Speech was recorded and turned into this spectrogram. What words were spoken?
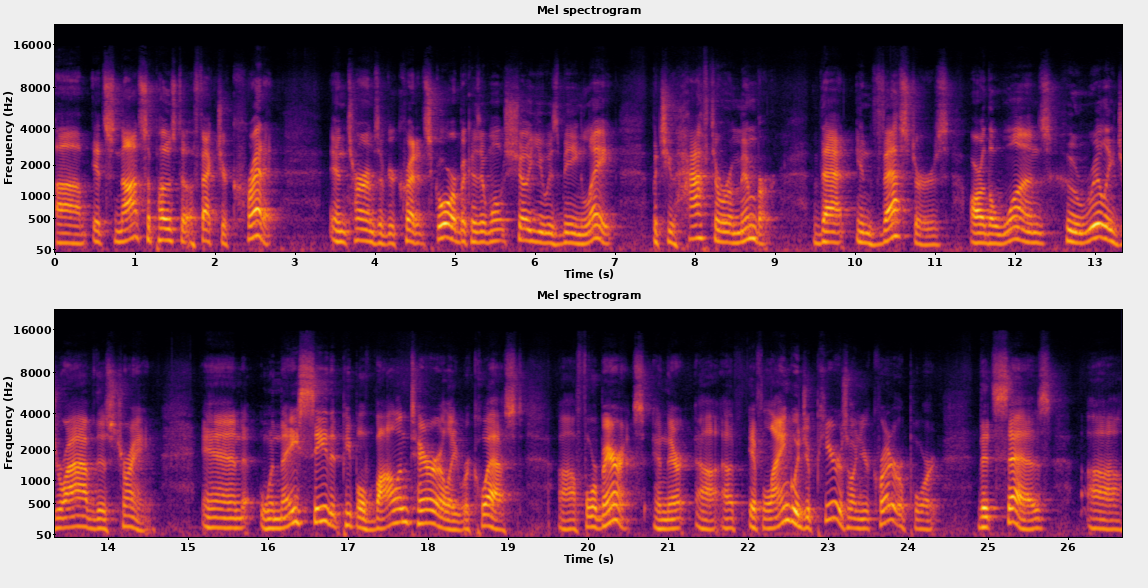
um, it's not supposed to affect your credit in terms of your credit score because it won't show you as being late. But you have to remember that investors are the ones who really drive this train. And when they see that people voluntarily request uh, forbearance. And there, uh, if language appears on your credit report that says uh,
